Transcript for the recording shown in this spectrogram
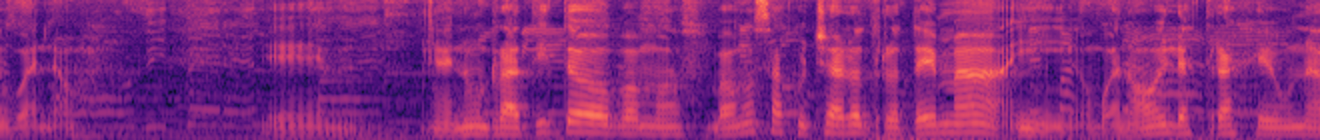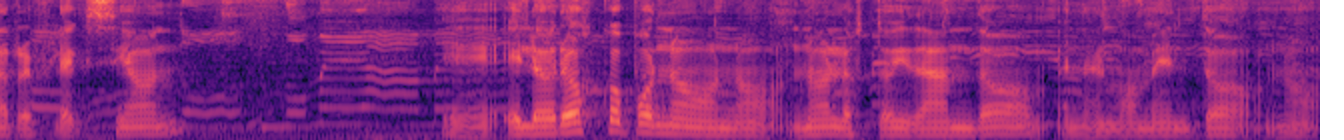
bueno, eh, en un ratito vamos, vamos a escuchar otro tema y bueno, hoy les traje una reflexión. Eh, el horóscopo no, no, no lo estoy dando en el momento, no,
